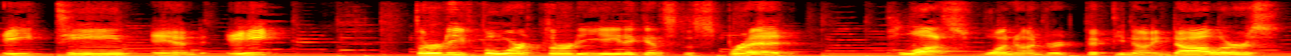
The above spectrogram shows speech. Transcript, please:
18 and 8, 34 38 against the spread, plus $159.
